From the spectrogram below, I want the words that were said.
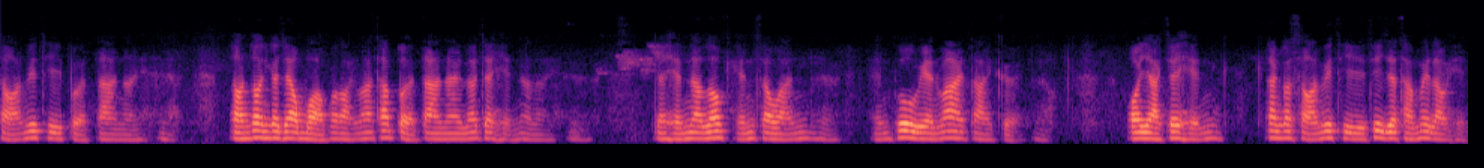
สอนวิธีเปิดตาในตอนต้นก็จะบอกมาก่อนว่า ถ้าเปิดตาในแล้วจะเห็นอะไร จะเห็นนรกเห็นสวรรค์ เห็นผู้เวียนว่ายตายเกิด พออยากจะเห็น ท่านก็สอนวิธีที่จะทำให้เราเห็น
